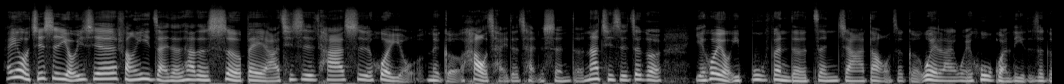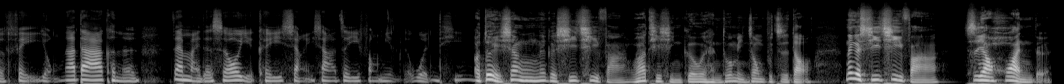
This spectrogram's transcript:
还有，其实有一些防疫宅的它的设备啊，其实它是会有那个耗材的产生的。那其实这个也会有一部分的增加到这个未来维护管理的这个费用。那大家可能在买的时候也可以想一下这一方面的问题啊。对，像那个吸气阀，我要提醒各位，很多民众不知道，那个吸气阀是要换的，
